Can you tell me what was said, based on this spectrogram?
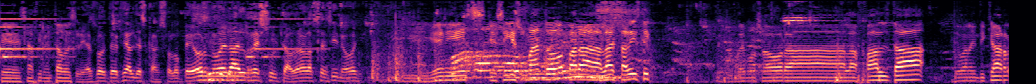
que se ha cimentado Es lo que te decía el descanso. Lo peor no era el resultado, era la sensación hoy. Y Enis que sigue sumando para la estadística. Vemos ahora la falta que van a indicar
